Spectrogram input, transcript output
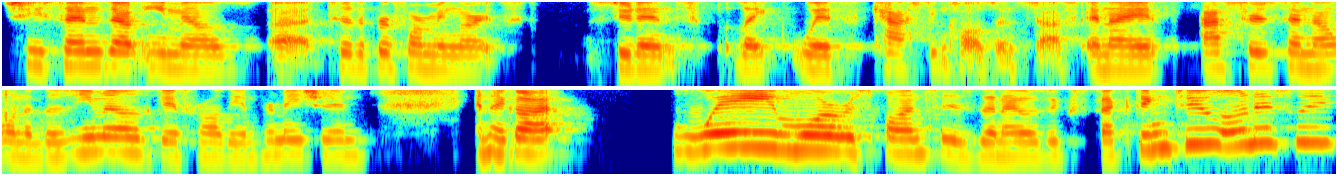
she sends out emails uh, to the performing arts students like with casting calls and stuff. And i asked her to send out one of those emails gave her all the information and i got way more responses than i was expecting to honestly.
